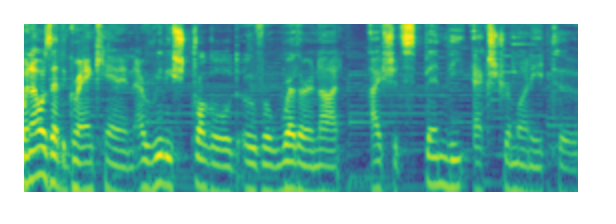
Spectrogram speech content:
When I was at the Grand Canyon, I really struggled over whether or not I should spend the extra money to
